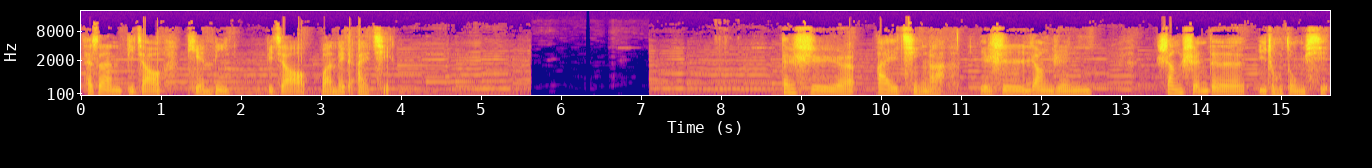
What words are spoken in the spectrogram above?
才算比较甜蜜、比较完美的爱情。但是。爱情啊，也是让人伤神的一种东西。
